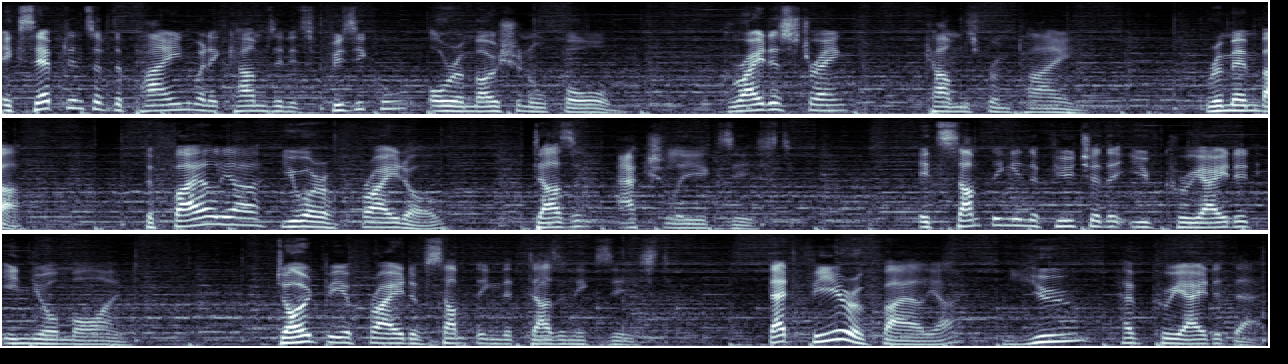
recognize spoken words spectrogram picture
Acceptance of the pain when it comes in its physical or emotional form. Greater strength comes from pain. Remember, the failure you are afraid of doesn't actually exist. It's something in the future that you've created in your mind. Don't be afraid of something that doesn't exist. That fear of failure, you have created that.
